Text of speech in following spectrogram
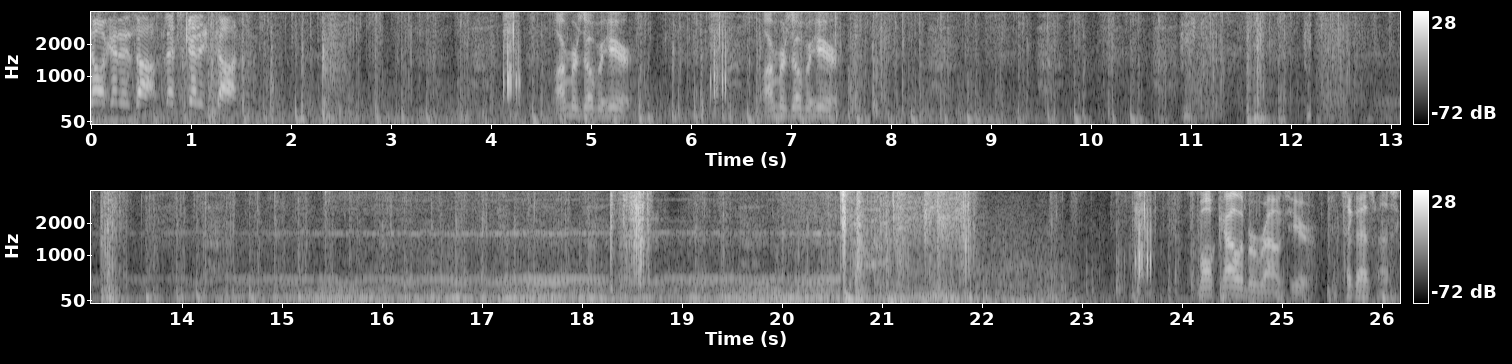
Target is up. Let's get it done. Armor's over here. Armor's over here. Small caliber rounds here. It's a gas mask.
